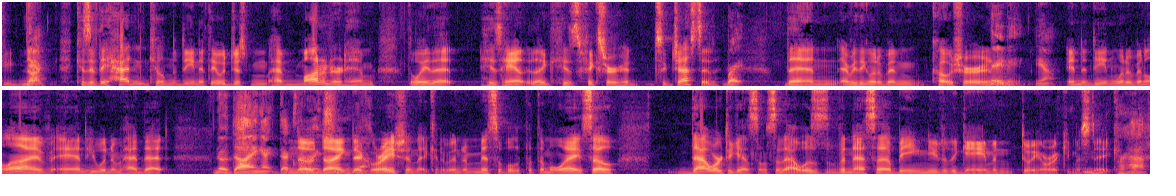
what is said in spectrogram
not because if they hadn't killed Nadeem, if they would just have monitored him the way that his hand, like his fixer had suggested, Right. Then everything would have been kosher, and, Maybe, yeah. and Nadeem would have been alive, and he wouldn't have had that no dying declaration no dying yeah. declaration that could have been admissible to put them away. So that worked against them. So that was Vanessa being new to the game and doing a rookie mistake. perhaps,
